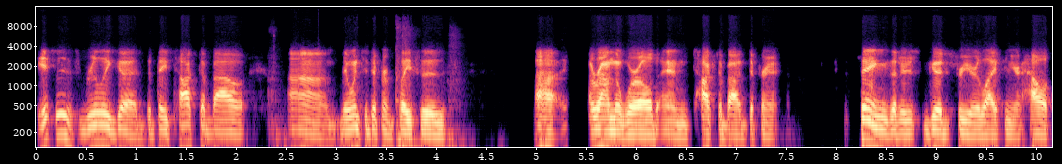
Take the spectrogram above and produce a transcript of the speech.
it was really good. But they talked about um, they went to different places uh, around the world and talked about different things that are just good for your life and your health.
